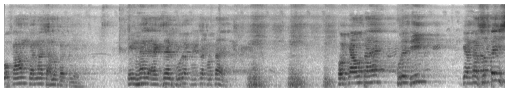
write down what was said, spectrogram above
वो काम करना चालू करती है इनहेल एक्सेल पूरा नेचक होता है। और क्या होता है? पूरे दिन के अंदर सत्ताईस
